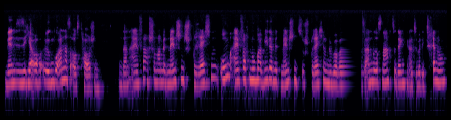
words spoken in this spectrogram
werden sie sich ja auch irgendwo anders austauschen. Und dann einfach schon mal mit Menschen sprechen, um einfach nur mal wieder mit Menschen zu sprechen und über was anderes nachzudenken als über die Trennung.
